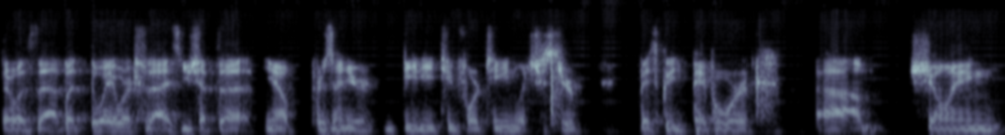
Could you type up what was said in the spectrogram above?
there was that. But the way it works for that is you just have to you know present your DD two fourteen, which is your basically paperwork um, showing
